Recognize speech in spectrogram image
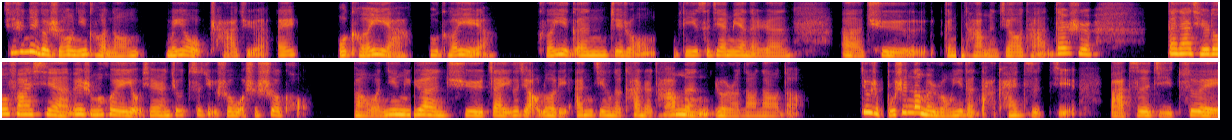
其实那个时候你可能没有察觉，哎，我可以啊，我可以啊，可以跟这种第一次见面的人。呃，去跟他们交谈，但是大家其实都发现，为什么会有些人就自己说我是社恐啊？我宁愿去在一个角落里安静的看着他们热热闹闹的，就是不是那么容易的打开自己，把自己最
